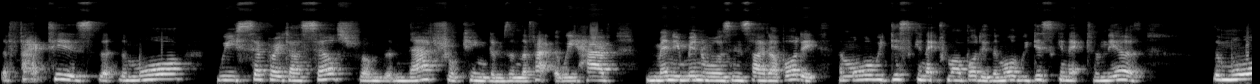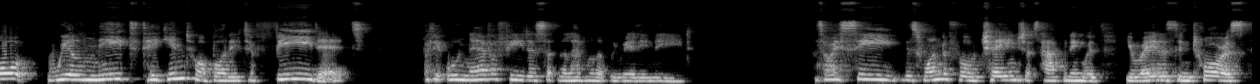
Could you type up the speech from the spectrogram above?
the fact is that the more we separate ourselves from the natural kingdoms and the fact that we have many minerals inside our body, the more we disconnect from our body, the more we disconnect from the earth, the more we'll need to take into our body to feed it, but it will never feed us at the level that we really need. So I see this wonderful change that's happening with Uranus in Taurus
